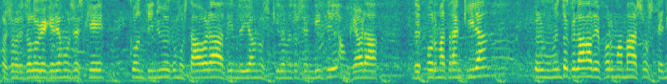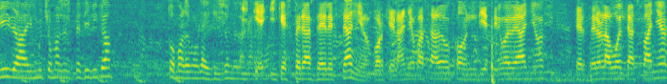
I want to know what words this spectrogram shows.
Pues sobre todo lo que queremos es que continúe como está ahora, haciendo ya unos kilómetros en bici, aunque ahora de forma tranquila, pero el momento que lo haga de forma más sostenida y mucho más específica, tomaremos la decisión de la ¿Y qué, ¿Y qué esperas de él este año? Porque el año pasado, con 19 años, tercero en la Vuelta a España,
